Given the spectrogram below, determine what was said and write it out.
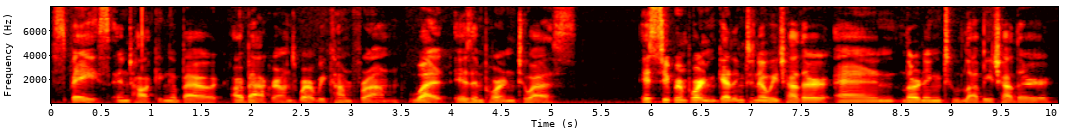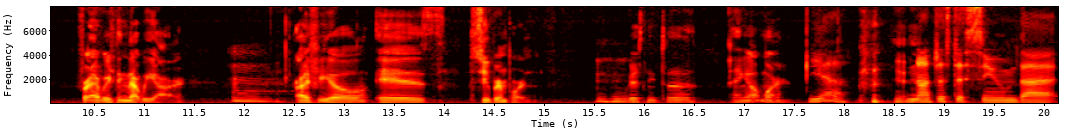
space and talking about our backgrounds, where we come from, what is important to us, is super important. Getting to know each other and learning to love each other for everything that we are, I feel is super important. hmm We just need to hang out more. Yeah. Yeah. Not just assume that,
